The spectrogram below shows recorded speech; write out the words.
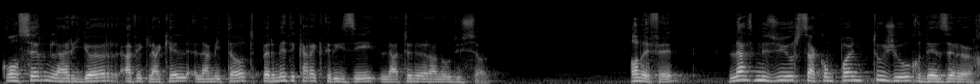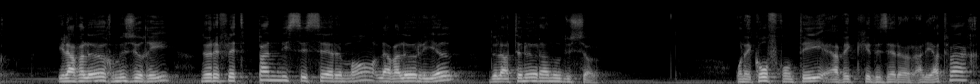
concerne la rigueur avec laquelle la méthode permet de caractériser la teneur en eau du sol. En effet, la mesure s'accompagne toujours des erreurs et la valeur mesurée ne reflète pas nécessairement la valeur réelle de la teneur en eau du sol. On est confronté avec des erreurs aléatoires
